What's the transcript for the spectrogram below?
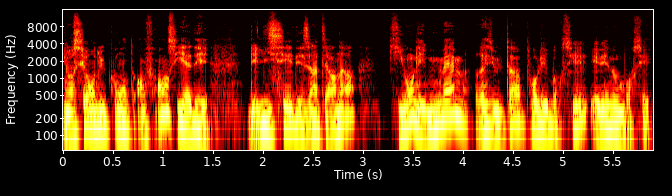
Et on s'est rendu compte, en France, il y a des, des lycées, des internats qui ont les mêmes résultats pour les boursiers et les non-boursiers.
